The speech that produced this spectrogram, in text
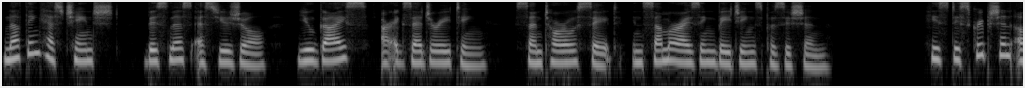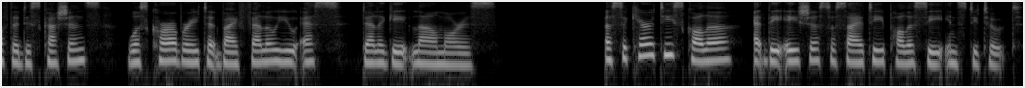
Nothing has changed, business as usual, you guys are exaggerating, Santoro said in summarizing Beijing's position. His description of the discussions was corroborated by fellow U.S. Delegate Lyle Morris. A security scholar at the Asia Society Policy Institute.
